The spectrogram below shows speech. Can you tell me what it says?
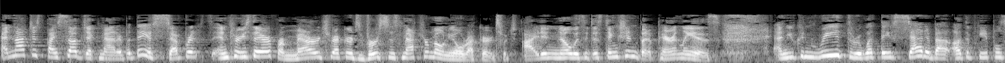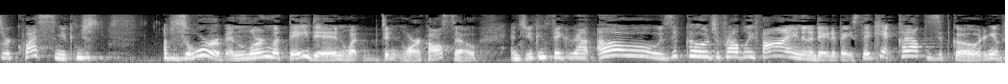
And not just by subject matter, but they have separate entries there for marriage records versus matrimonial records, which I didn't know was a distinction, but apparently is. And you can read through what they've said about other people's requests, and you can just absorb and learn what they did and what didn't work also. And so you can figure out, oh, zip codes are probably fine in a database. They can't cut out the zip code. you, know,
